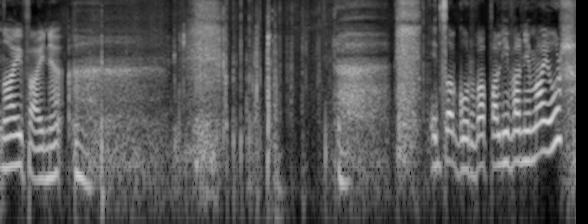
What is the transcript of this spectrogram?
No i fajnie. I co kurwa, paliwa nie ma już?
